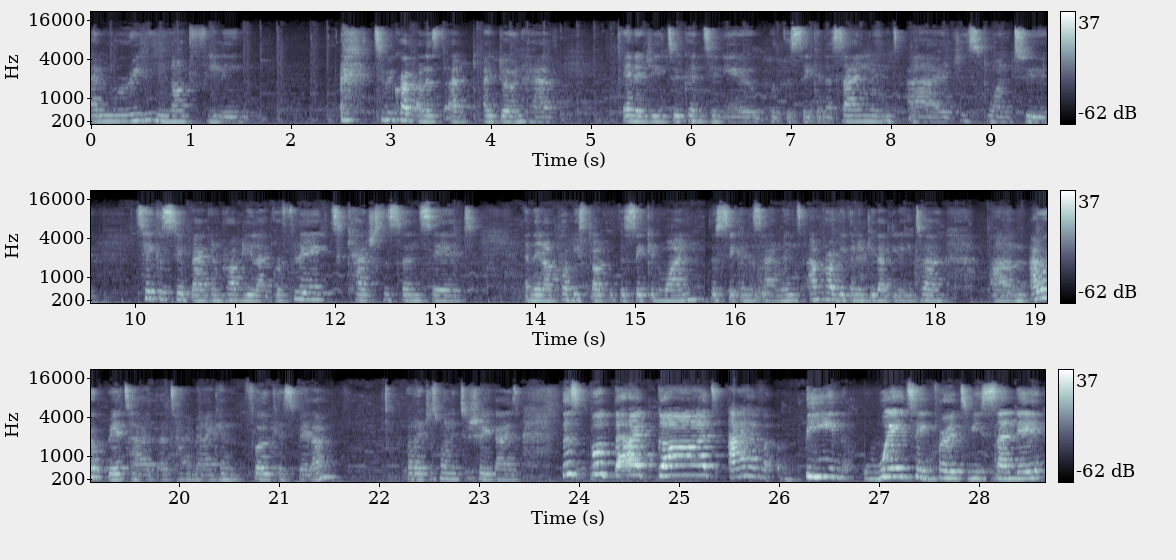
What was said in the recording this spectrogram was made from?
I'm really not feeling, to be quite honest, I, I don't have energy to continue with the second assignment. I just want to take a step back and probably like reflect, catch the sunset, and then I'll probably start with the second one, the second assignment. I'm probably going to do that later. Um, I work better at that time and I can focus better. But I just wanted to show you guys this book that I got. I have been waiting for it to be Sunday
